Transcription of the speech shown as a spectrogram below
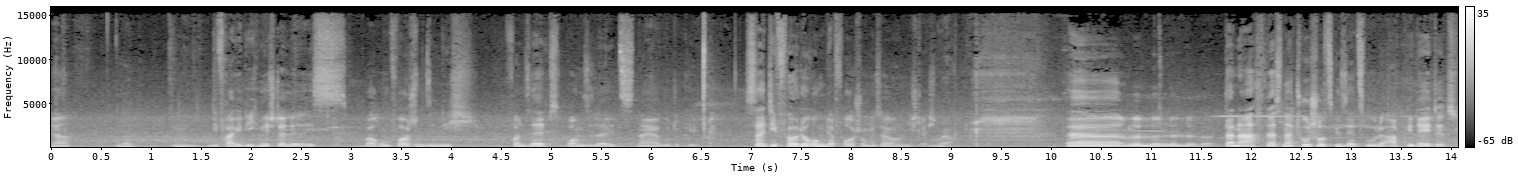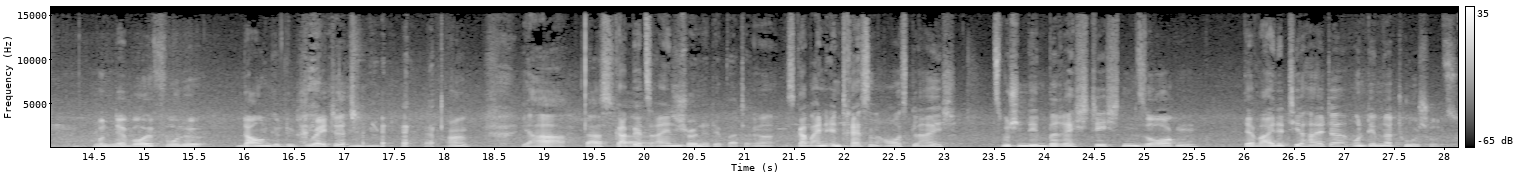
ja, Ne? Hm, Die Frage, die ich mir stelle, ist, warum forschen Sie nicht von selbst? Brauchen Sie da jetzt, naja, gut, okay. Das ist halt die Förderung der Forschung, ist ja auch nicht schlecht. Äh, lalalala. danach, das Naturschutzgesetz wurde abgedatet und der Wolf wurde downgraded. ja, Ja, das Gab war jetzt ein- eine schöne Debatte. ja. Es gab einen Interessenausgleich zwischen den berechtigten Sorgen der Weidetierhalter und dem Naturschutz.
